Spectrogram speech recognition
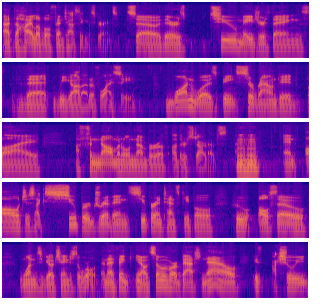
at the high level, fantastic experience. So there's two major things that we got out of YC. One was being surrounded by a phenomenal number of other startups, mm-hmm. and all just like super driven, super intense people who also wanted to go change the world. And I think you know some of our batch now is actually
